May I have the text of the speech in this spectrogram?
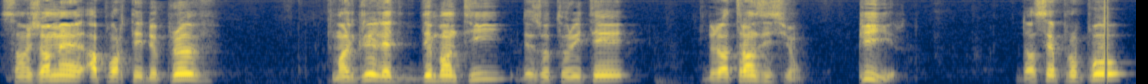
sans jamais apporter de preuves, malgré les démentis des autorités de la transition. Pire, dans ses propos,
